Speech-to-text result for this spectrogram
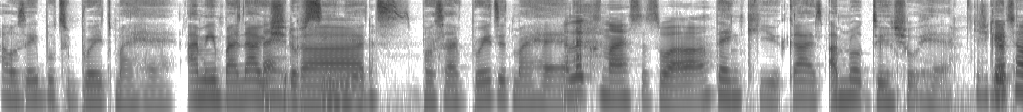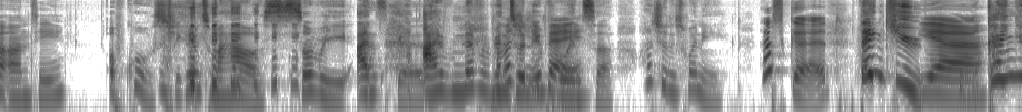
I was able to braid my hair. I mean, by now you should have God. seen it, but I've braided my hair. It looks nice as well. Thank you, guys. I'm not doing short hair. Did you go to our auntie? Of course, she came to my house. Sorry, I, That's good. I've never been to an influencer. 120. That's good. Thank you. Yeah. Can you?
